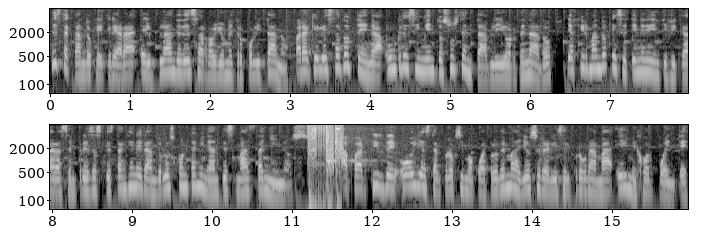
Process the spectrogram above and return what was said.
destacando que creará el Plan de Desarrollo Metropolitano para que el Estado tenga un crecimiento sustentable y ordenado y afirmando que se tienen identificar a las empresas que están generando los contaminantes más dañinos. A partir de hoy hasta el próximo 4 de mayo se realiza el programa El Mejor Puente,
